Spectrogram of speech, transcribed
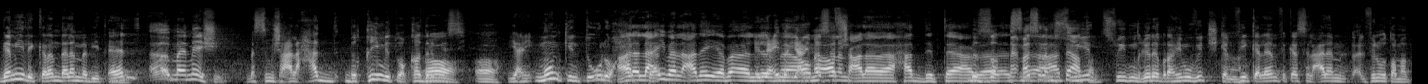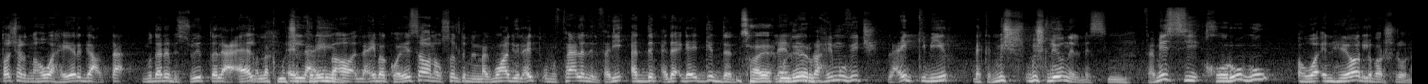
جميل الكلام ده لما بيتقال آه ما ماشي بس مش على حد بقيمة وقدر آه، ميسي آه. يعني ممكن تقولوا حتى على اللعيبة العادية بقى اللي اللعيبة ما يعني ما مثلاً- على حد بتاع بالظبط مثلا. السويد السويد من غير إبراهيموفيتش كان في كلام في كأس العالم 2018 إن هو هيرجع بتاع مدرب السويد طلع قال. اللعيبة آه اللعيبة كويسة وأنا وصلت بالمجموعة دي ولعبت وفعلا الفريق قدم أداء جيد جدا صحيح، من لأن غيره. إبراهيموفيتش لعيب كبير لكن مش مش ليونيل ميسي فميسي خروجه هو انهيار لبرشلونة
